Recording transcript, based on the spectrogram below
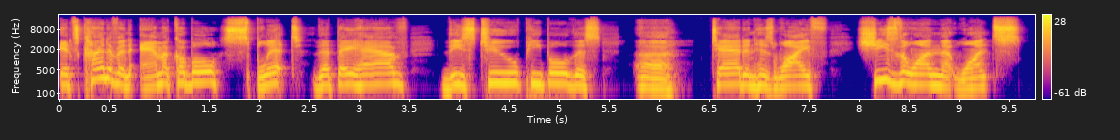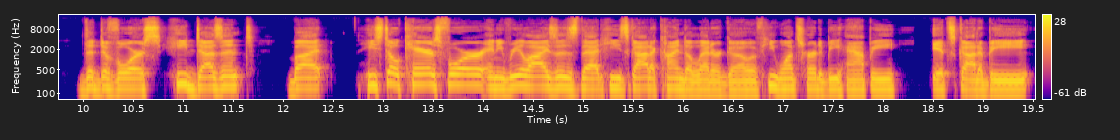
it's kind of an amicable split that they have these two people this uh ted and his wife she's the one that wants the divorce. He doesn't but he still cares for her and he realizes that he's got to kind of let her go. If he wants her to be happy it's got to be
